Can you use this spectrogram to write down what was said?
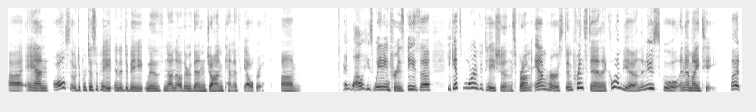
uh, and also to participate in a debate with none other than John Kenneth Galbraith. Um, and while he's waiting for his visa, he gets more invitations from Amherst and Princeton and Columbia and the New School and MIT. But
